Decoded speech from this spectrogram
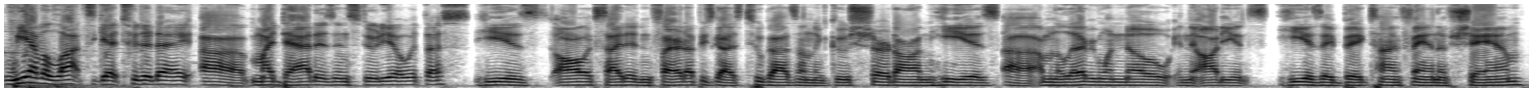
We have a lot to get to today. Uh, my dad is in studio with us. He is all excited and fired up. He's got his Two Gods on the Goose shirt on. He is. Uh, I'm gonna let everyone know in the audience. He is a big time fan of Sham.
